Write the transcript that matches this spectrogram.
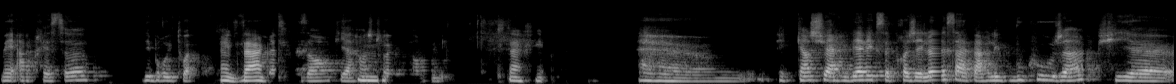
mais après ça, débrouille-toi. Exact. puis arrange-toi mm. avec ton bébé. Tout à fait. Euh, quand je suis arrivée avec ce projet-là, ça a parlé beaucoup aux gens. Puis, euh,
